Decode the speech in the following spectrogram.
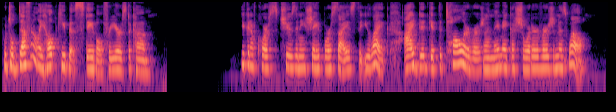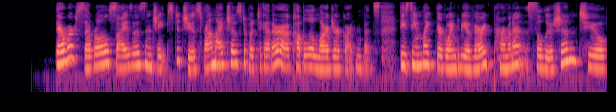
which will definitely help keep it stable for years to come. You can, of course, choose any shape or size that you like. I did get the taller version. They make a shorter version as well. There were several sizes and shapes to choose from. I chose to put together a couple of larger garden beds. These seem like they're going to be a very permanent solution to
